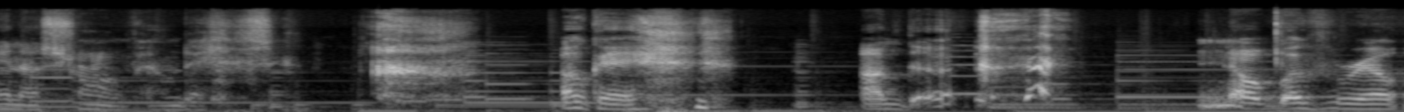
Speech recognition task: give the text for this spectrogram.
and a strong foundation. okay, I'm done. no, but for real.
